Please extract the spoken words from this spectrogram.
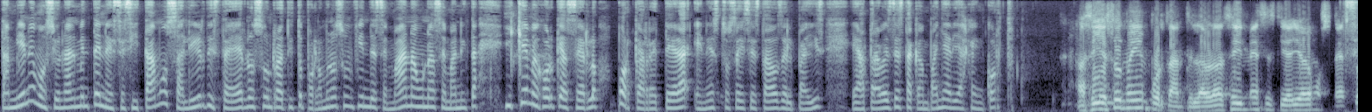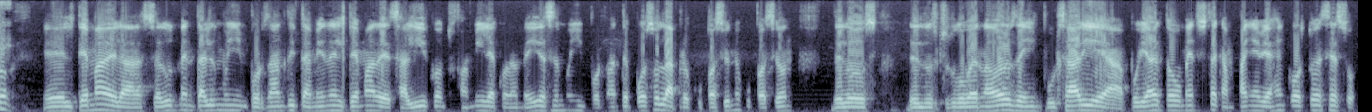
también emocionalmente necesitamos salir, distraernos un ratito, por lo menos un fin de semana, una semanita, y qué mejor que hacerlo por carretera en estos seis estados del país eh, a través de esta campaña Viaja en Corto. Así, eso es muy importante. La verdad, seis meses que ya llevamos en esto, el tema de la salud mental es muy importante y también el tema de salir con tu familia, con las medidas es muy importante. Por eso la preocupación y ocupación de los de los gobernadores de impulsar y apoyar en todo momento esta campaña Viaje en Corto es eso,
